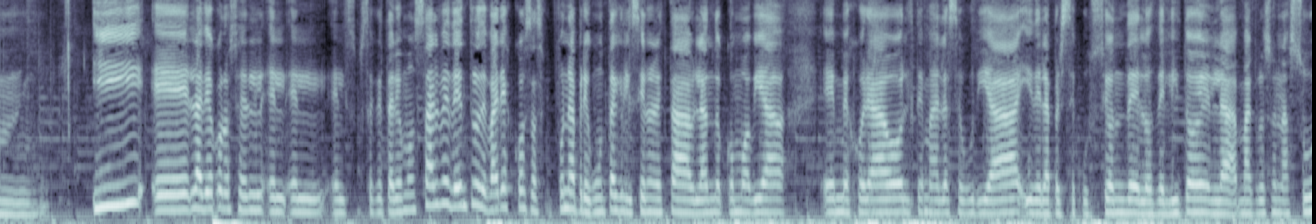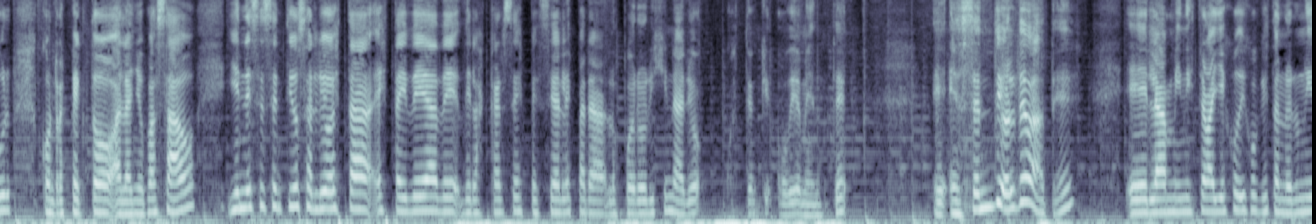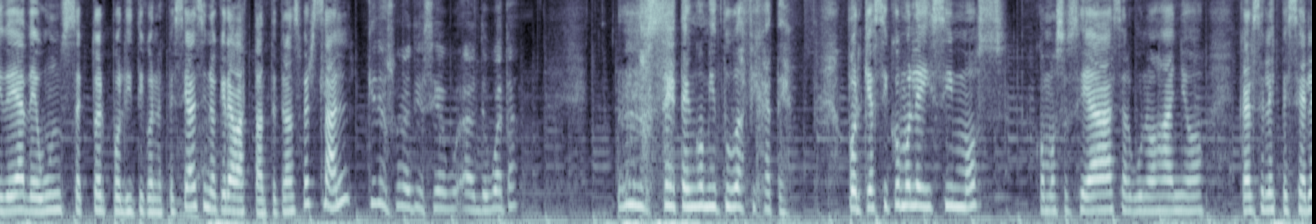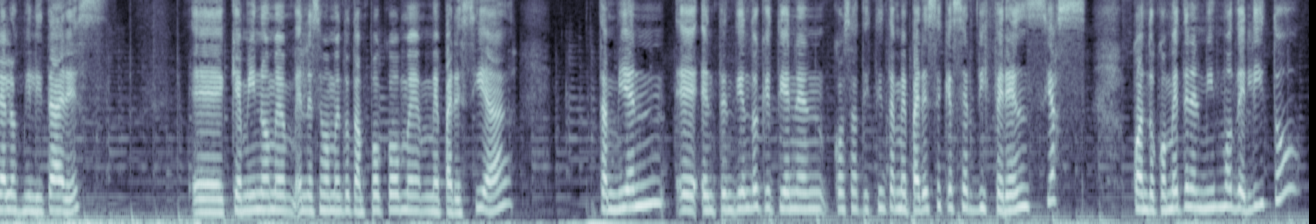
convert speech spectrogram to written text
y eh, la dio a conocer el, subsecretario Monsalve dentro de varias cosas. Fue una pregunta que le hicieron, estaba hablando cómo había eh, mejorado el tema de la seguridad y de la persecución de los delitos en la macrozona sur con respecto al año pasado. Y en ese sentido salió esta, esta idea de, de las cárceles especiales para los pueblos originarios, cuestión que obviamente eh, encendió el debate. Eh, la ministra Vallejo dijo que esta no era una idea de un sector político en especial, sino que era bastante transversal. ¿Quieres una tía de Guata? No sé, tengo mis dudas, fíjate. Porque así como le hicimos como sociedad hace algunos años cárcel especial a los militares, eh, que a mí no me, en ese momento tampoco me, me parecía, también eh, entendiendo que tienen cosas distintas, me parece que hacer diferencias cuando cometen el mismo delito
